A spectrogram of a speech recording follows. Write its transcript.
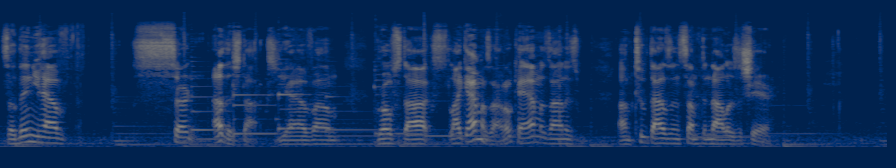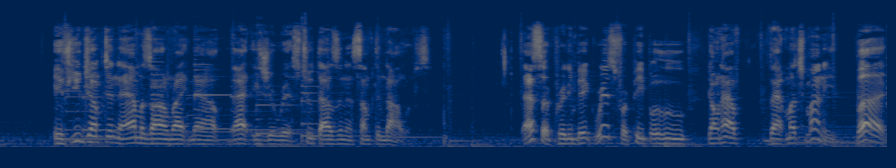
So then you have certain other stocks. You have um, growth stocks like Amazon. Okay, Amazon is um, two thousand something dollars a share. If you jumped into Amazon right now, that is your risk, two thousand and something dollars. That's a pretty big risk for people who don't have that much money. But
